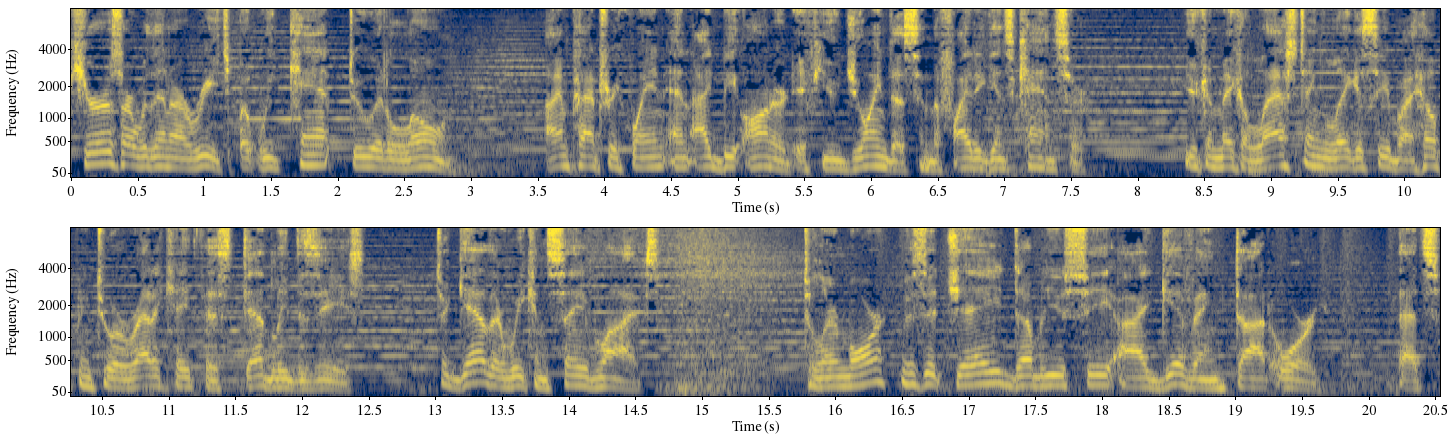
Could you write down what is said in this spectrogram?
Cures are within our reach, but we can't do it alone. I'm Patrick Wayne, and I'd be honored if you joined us in the fight against cancer. You can make a lasting legacy by helping to eradicate this deadly disease. Together, we can save lives. To learn more, visit jwcigiving.org. That's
